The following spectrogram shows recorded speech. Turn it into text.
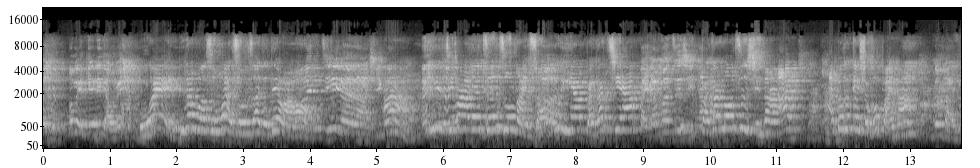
我袂记你后尾。有诶，你若无存我存在就对啊吼。忘记了啦，啊，你即摆咧珍珠奶茶贵啊，摆到遮，摆到么字形啊？摆到么字形啊？啊啊，要搁继续搁摆吗？搁摆者。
